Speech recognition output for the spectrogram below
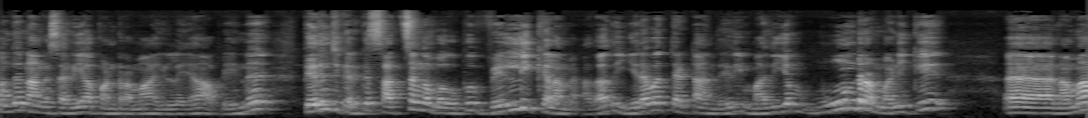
வந்து நாங்கள் சரியாக பண்ணுறோமா இல்லையா அப்படின்னு தெரிஞ்சுக்கிறதுக்கு சத்சங்க வகுப்பு வெள்ளிக்கிழமை அதாவது இருபத்தெட்டாம் தேதி மதியம் மூன்றரை மணிக்கு நம்ம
